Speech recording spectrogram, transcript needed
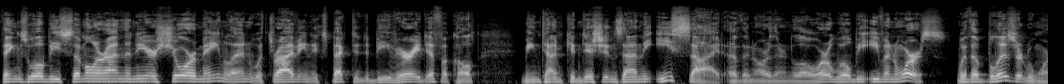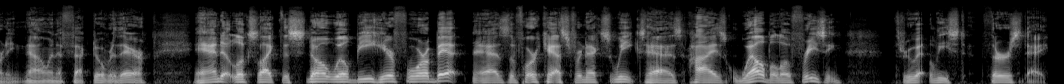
Things will be similar on the near shore mainland, with driving expected to be very difficult. Meantime, conditions on the east side of the northern lower will be even worse, with a blizzard warning now in effect over there. And it looks like the snow will be here for a bit, as the forecast for next week has highs well below freezing through at least Thursday.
